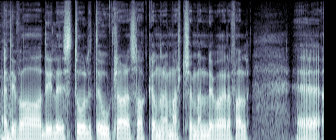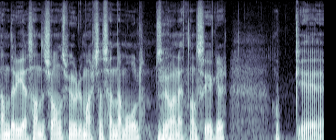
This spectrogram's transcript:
Eh, det, var, det står lite oklara saker om den här matchen men det var i alla fall eh, Andreas Andersson som gjorde matchens enda mål. Så det var en 1-0 seger. Och eh,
